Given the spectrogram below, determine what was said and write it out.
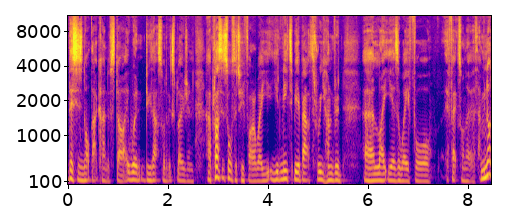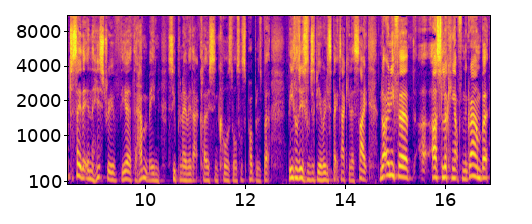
this is not that kind of star. It won't do that sort of explosion. Uh, plus, it's also too far away. You- You'd need to be about 300 uh, light years away for effects on Earth. I mean, not to say that in the history of the Earth there haven't been supernovae that close and caused all sorts of problems, but Betelgeuse will just be a really spectacular sight, not only for uh, us looking up from the ground, but,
